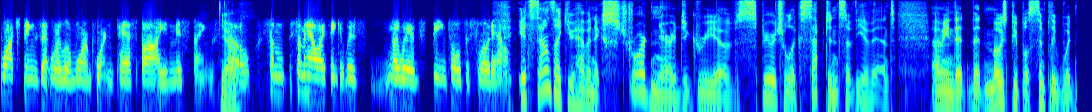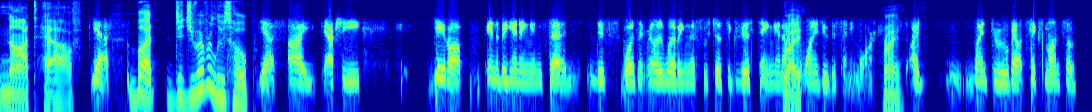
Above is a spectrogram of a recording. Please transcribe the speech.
watched things that were a little more important pass by and miss things. Yeah. So some somehow I think it was my way of being told to slow down. It sounds like you have an extraordinary degree of spiritual acceptance of the event. I mean, that, that most people simply would not have. Yes. But did you ever lose hope? yes, I actually gave up in the beginning and said this wasn't really living, this was just existing, and I didn't want to do this anymore. Right. I went through about six months of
